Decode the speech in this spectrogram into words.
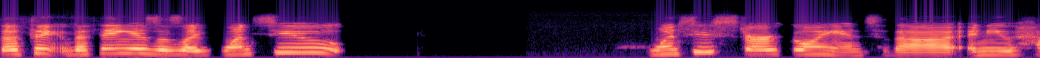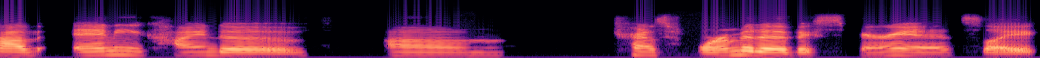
the thing the thing is is like once you once you start going into that and you have any kind of um transformative experience like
